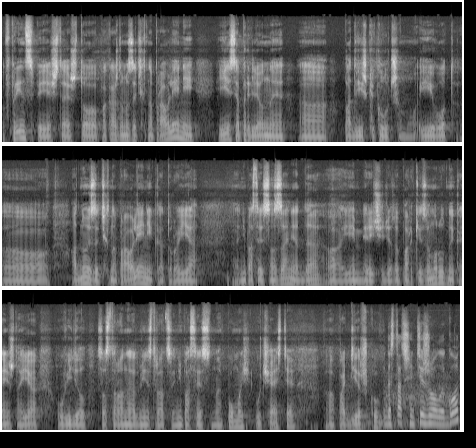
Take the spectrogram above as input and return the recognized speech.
в принципе, я считаю, что по каждому из этих направлений есть определенные подвижки к лучшему. И вот одно из этих направлений, которое я непосредственно занят, да, а, речь идет о парке Изумрудный, конечно, я увидел со стороны администрации непосредственную помощь, участие, а, поддержку. Достаточно тяжелый год,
